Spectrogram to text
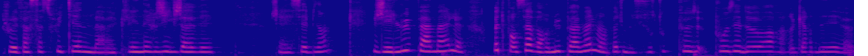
Je voulais faire ça ce week-end, mais avec l'énergie que j'avais, j'ai assez bien. J'ai lu pas mal. En fait, je pensais avoir lu pas mal, mais en fait, je me suis surtout posée dehors à regarder euh,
